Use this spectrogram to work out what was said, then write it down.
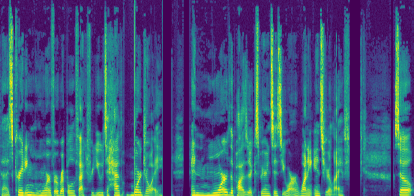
that's creating more of a ripple effect for you to have more joy and more of the positive experiences you are wanting into your life. So,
